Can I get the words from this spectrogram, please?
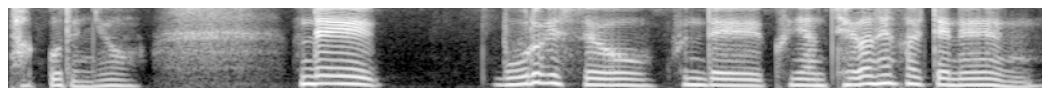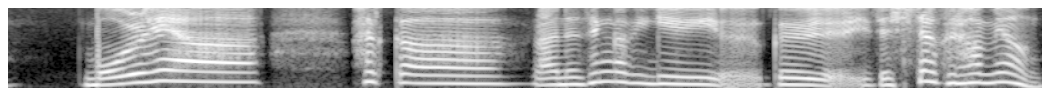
봤거든요. 근데 모르겠어요. 근데 그냥 제가 생각할 때는 뭘 해야 할까라는 생각을 이제 시작을 하면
